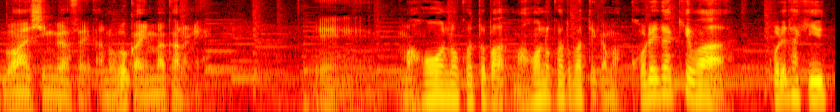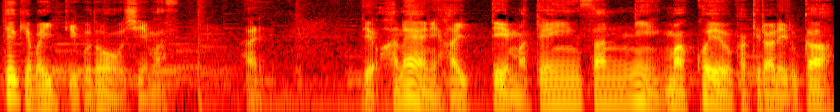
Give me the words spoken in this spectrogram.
うん、ご安心ください。あの僕は今からね、えー、魔法の言葉魔法の言葉っていうか、まあ、これだけはこれだけ言っていけばいいっていうことを教えます。はい、で花屋に入って、まあ、店員さんに、まあ、声をかけられるか、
